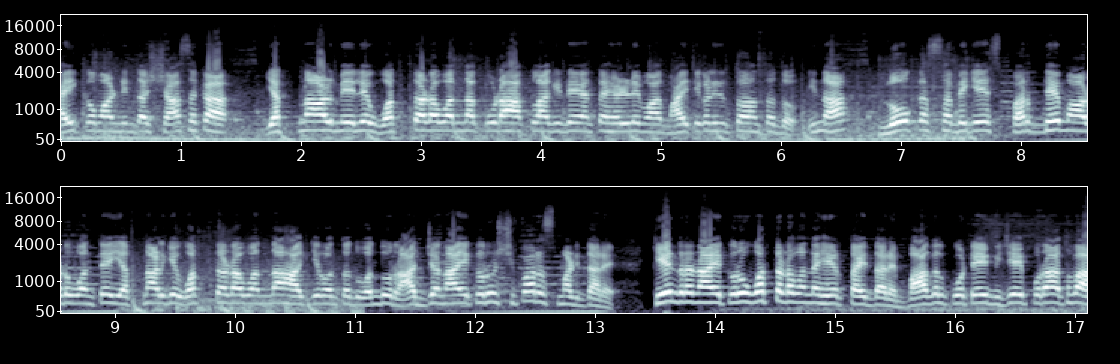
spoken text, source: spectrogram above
ಹೈಕಮಾಂಡ್ನಿಂದ ಶಾಸಕ ಯತ್ನಾಳ್ ಮೇಲೆ ಒತ್ತಡವನ್ನ ಕೂಡ ಹಾಕಲಾಗಿದೆ ಅಂತ ಹೇಳಿ ಮಾ- ಮಾಹಿತಿಗಳಿರುವಂಥದ್ದು ಇನ್ನ ಲೋಕಸಭೆಗೆ ಸ್ಪರ್ಧೆ ಮಾಡುವಂತೆ ಯತ್ನಾಳ್ಗೆ ಒತ್ತಡವನ್ನ ಹಾಕಿರುವಂಥದ್ದು ಒಂದು ರಾಜ್ಯ ನಾಯಕರು ಶಿಫಾರಸ್ ಮಾಡಿದ್ದಾರೆ. ಕೇಂದ್ರ ನಾಯಕರು ಒತ್ತಡವನ್ನ ಹೇರ್ತಾ ಇದ್ದಾರೆ. ಬಾಗಲಕೋಟೆ, ವಿಜಯಪುರ ಅಥವಾ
